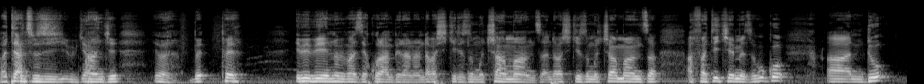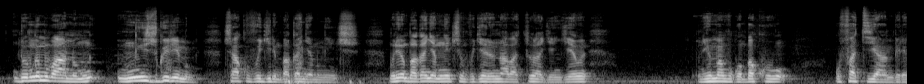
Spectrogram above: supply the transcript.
Batansubije ibyanjye. Pe ibi bintu bimaze kurambirana. Ndabashyikiriza umucamanza. Ndabashyikiriza umucamanza afata icyemezo kuko ah, ndi umwe mu bantu mu ijwi rimwe nshaka kuvugira imbaga nyamwinshi. Muri iyo mbaga nyamwinshi mvugire n'abaturage ngewe niyo mpamvu ugomba ku- gufata iya mbere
